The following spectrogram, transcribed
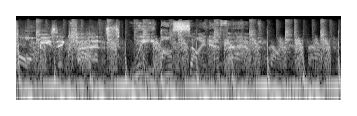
for music fans. We are Sine FM. lovely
